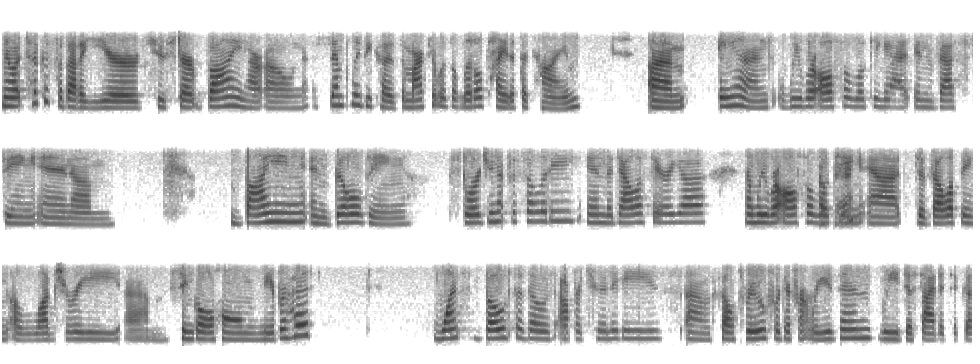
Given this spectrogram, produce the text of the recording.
Now, it took us about a year to start buying our own simply because the market was a little tight at the time. Um, and we were also looking at investing in um, buying and building storage unit facility in the Dallas area. And we were also looking okay. at developing a luxury um, single home neighborhood once both of those opportunities um, fell through for different reasons, we decided to go,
